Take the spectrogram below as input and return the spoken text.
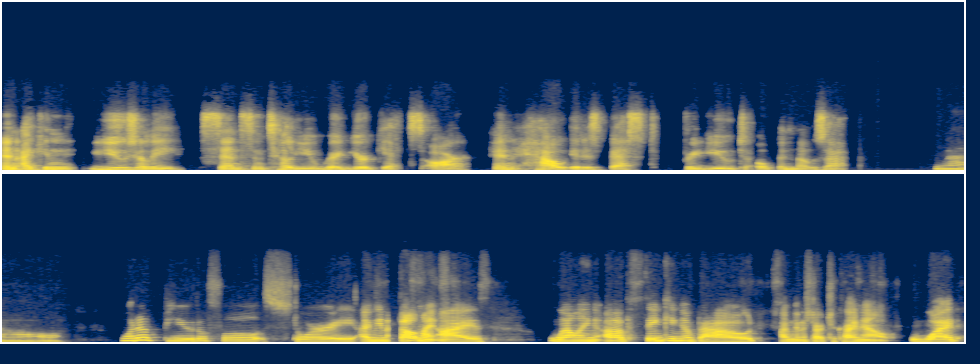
And I can usually sense and tell you where your gifts are and how it is best for you to open those up. Wow. What a beautiful story. I mean, I felt my eyes welling up thinking about, I'm going to start to cry now, what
